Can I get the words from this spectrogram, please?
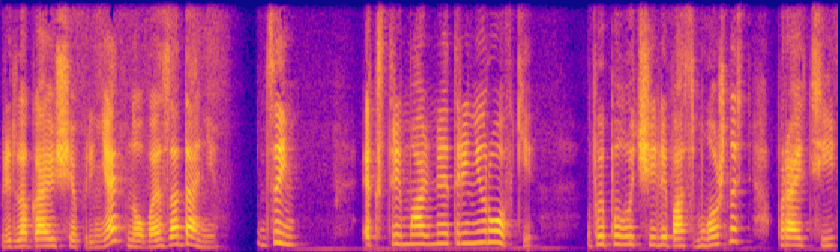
предлагающее принять новое задание. Дзынь. Экстремальные тренировки – вы получили возможность пройти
